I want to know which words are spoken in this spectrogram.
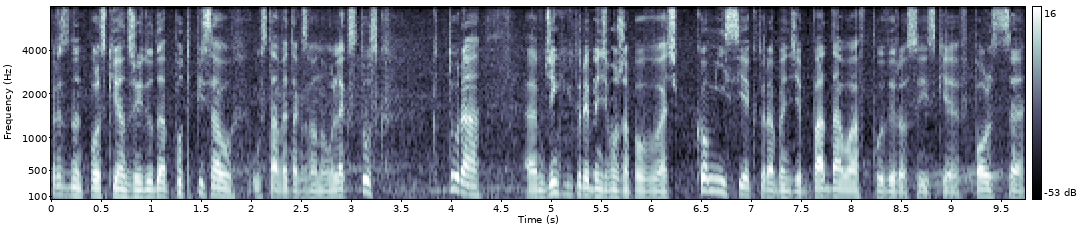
Prezydent Polski Andrzej Duda podpisał ustawę tak zwaną Lex Tusk, która, dzięki której będzie można powołać komisję, która będzie badała wpływy rosyjskie w Polsce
